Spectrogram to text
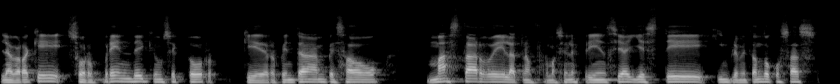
la verdad que sorprende que un sector que de repente ha empezado más tarde la transformación de la experiencia y esté implementando cosas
